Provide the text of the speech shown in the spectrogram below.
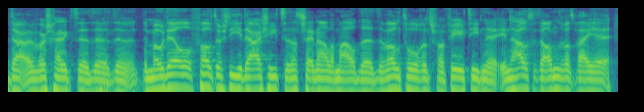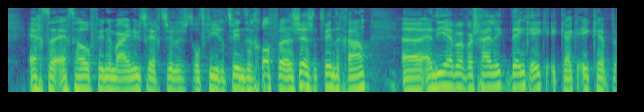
daar, waarschijnlijk de, de, de, de, modelfoto's die je daar ziet, dat zijn allemaal de, de woontorens van 14 in Houten dan. Wat wij echt, echt hoog vinden. Maar in Utrecht zullen ze tot 24 of 26 gaan. En die hebben waarschijnlijk, denk ik, ik kijk, ik heb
